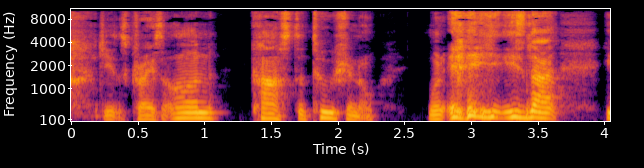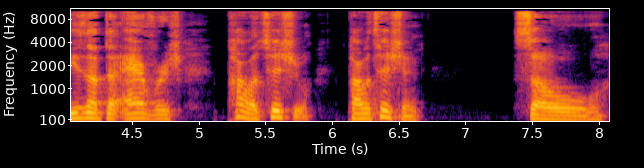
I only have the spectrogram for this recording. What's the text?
Jesus Christ, unconstitutional. When he's not, he's not the average politician. Politician. So,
